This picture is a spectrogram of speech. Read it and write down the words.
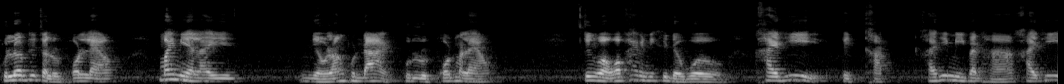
คุณเริ่มที่จะหลุดพ้นแล้ว ไม่มีอะไรเหนี่ยวรั้งคุณได้ คุณหลุดพ้นมาแล้ว จึงบอกว่าไพ่ใบนี้คือ the world ใครที่ติดขัด ใครที่มีปัญหาใครที่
